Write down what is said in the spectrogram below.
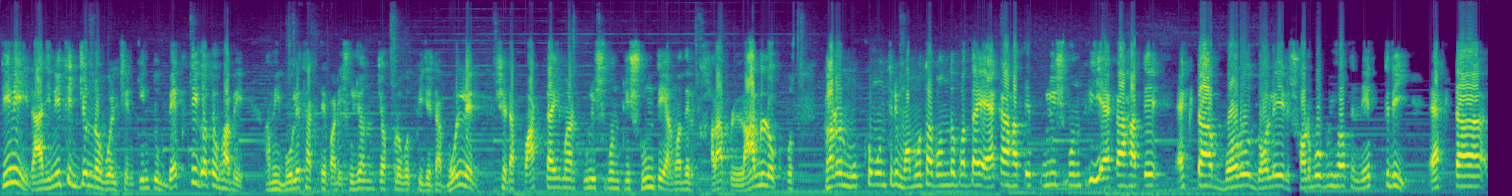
তিনি রাজনীতির জন্য বলছেন, কিন্তু ব্যক্তিগতভাবে আমি বলে থাকতে পারি, সুজন চক্রবর্তী যেটা বললেন, সেটা পার্ট টাইমার পুলিশ মন্ত্রী শুনতে আমাদের খারাপ লাগল। কারণ মুখ্যমন্ত্রী মমতা বন্দ্যোপাধ্যায় একা হাতে পুলিশ মন্ত্রী, একা হাতে একটা বড় দলের সর্ববৃহৎ নেত্রী, একটা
